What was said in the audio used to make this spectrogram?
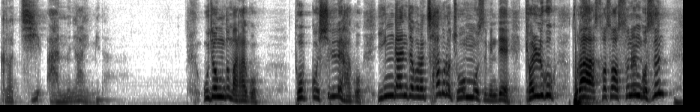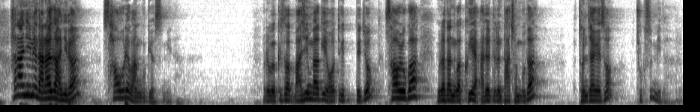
그렇지 않느냐입니다. 우정도 말하고 돕고 신뢰하고 인간적으로는 참으로 좋은 모습인데 결국 돌아서서 쓰는 곳은 하나님의 나라가 아니라 사울의 왕국이었습니다. 여러분 그래서 마지막에 어떻게 되죠? 사울과 요나단과 그의 아들들은 다 전부 다 전장에서 죽습니다. 여러분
